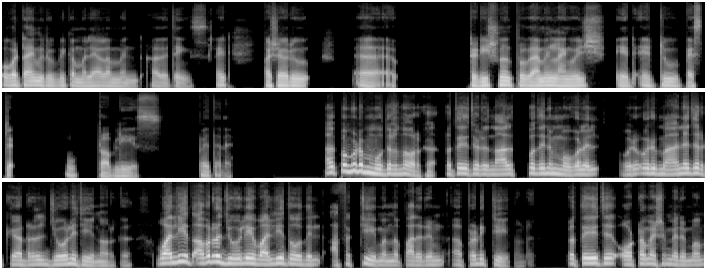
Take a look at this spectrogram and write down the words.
over time it will become Malayalam and other things right പക്ഷേ ഒരു ട്രഡീഷണൽ പ്രോഗ്രാമിംഗ് ലാംഗ്വേജ് ഏറ്റവും ബെസ്റ്റ് പ്രോബ്ലി ഇസ് പൈത്തൺ അല്പം കൂടെ മുതിർന്നവർക്ക് പ്രത്യേകിച്ച് ഒരു നാൽപ്പതിന് മുകളിൽ ഒരു ഒരു മാനേജർ കേഡറിൽ ജോലി ചെയ്യുന്നവർക്ക് വലിയ അവരുടെ ജോലിയെ വലിയ തോതിൽ അഫക്റ്റ് ചെയ്യുമെന്ന് പലരും പ്രൊഡിക്റ്റ് ചെയ്യുന്നുണ്ട്. പ്രത്യേകിച്ച് ഓട്ടോമേഷൻ വരുമ്പം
